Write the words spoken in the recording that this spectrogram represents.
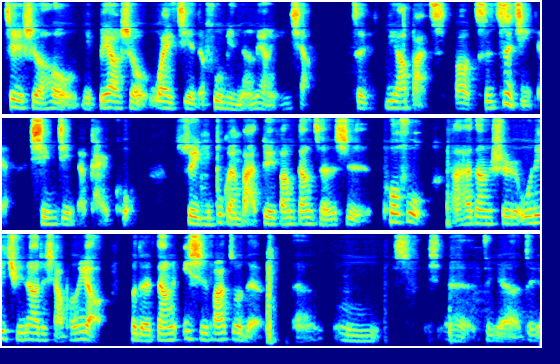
这个时候你不要受外界的负面能量影响，这你要把持保持自己的心境的开阔。”所以你不管把对方当成是泼妇把，他当是无理取闹的小朋友，或者当一时发作的，呃嗯呃这个这个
